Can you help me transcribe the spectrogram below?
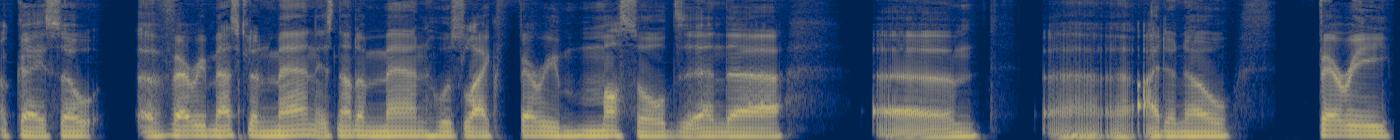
Okay, so a very masculine man is not a man who's like very muscled and uh, um, uh, I don't know, very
